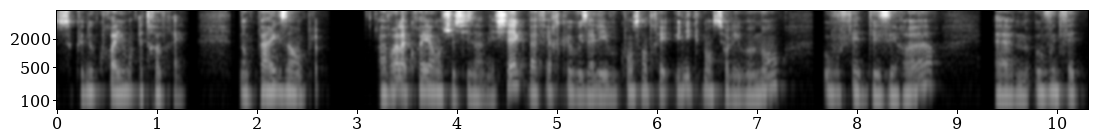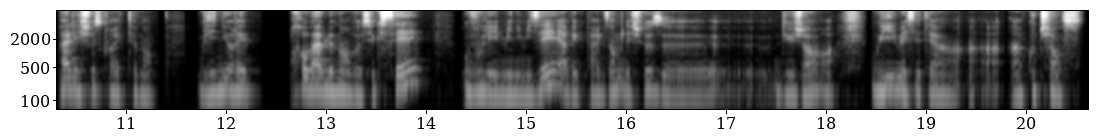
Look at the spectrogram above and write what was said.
ce que nous croyons être vrai. Donc par exemple, avoir la croyance je suis un échec va faire que vous allez vous concentrer uniquement sur les moments où vous faites des erreurs, euh, où vous ne faites pas les choses correctement. Vous ignorez probablement vos succès ou vous les minimisez avec par exemple des choses euh, du genre oui mais c'était un, coup de chance.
